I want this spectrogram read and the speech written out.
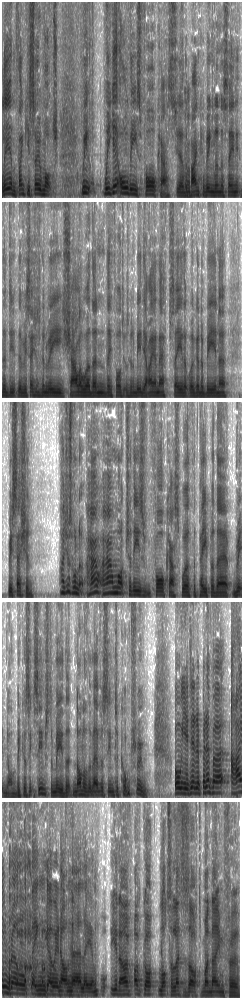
Liam, thank you so much. We we get all these forecasts. You know, the mm. Bank of England are saying the the recession is going to be shallower than they thought it was going to be. The IMF say that we're going to be in a recession. I just wonder how how much are these forecasts worth the paper they're written on? Because it seems to me that none of them ever seem to come true. Oh, you did a bit of a eye roll thing going on there, Liam. Well, you know, I've, I've got lots of letters after my name for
